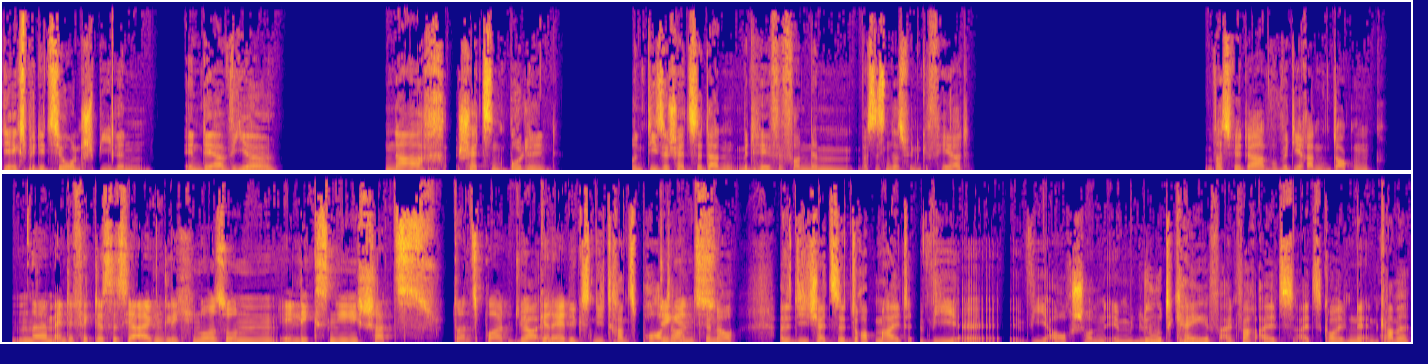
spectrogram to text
die Expedition spielen, in der wir nach Schätzen buddeln. Und diese Schätze dann mit Hilfe von einem, was ist denn das für ein Gefährt? Was wir da, wo wir die randocken. Na, im Endeffekt ist es ja eigentlich nur so ein Elixni-Schatz-Transportgerät. Ja, Elixni-Transporter, genau. Also die Schätze droppen halt wie, äh, wie auch schon im Loot Cave, einfach als, als goldene Entgramme.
